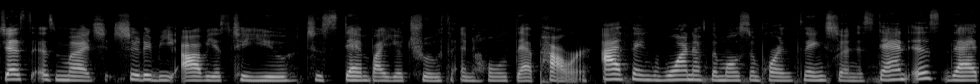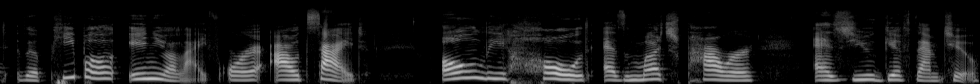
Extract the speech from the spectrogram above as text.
Just as much should it be obvious to you to stand by your truth and hold that power. I think one of the most important things to understand is that the people in your life or outside only hold as much power as you give them to.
